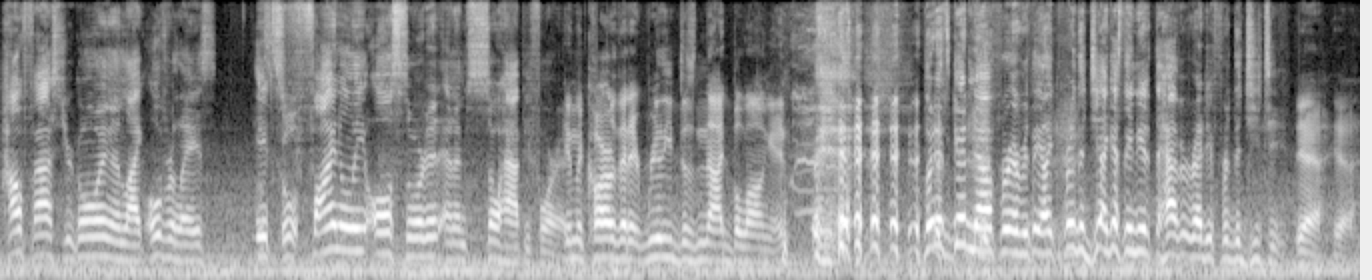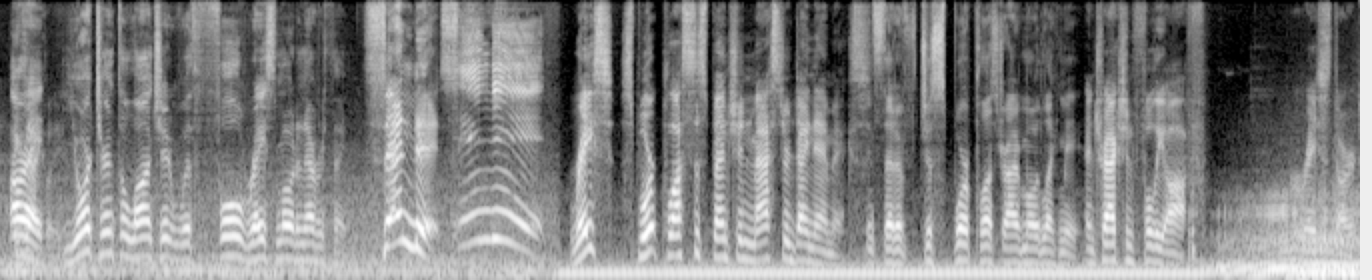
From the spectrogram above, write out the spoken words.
how fast you're going and like overlays. It's cool. finally all sorted and I'm so happy for it. In the car that it really does not belong in. but it's good now for everything. Like for the, G- I guess they needed to have it ready for the GT. yeah, yeah. All right, exactly. your turn to launch it with full race mode and everything. Send it! Send it. Race, Sport Plus suspension, Master Dynamics, Instead of just Sport Plus drive mode like me. and traction fully off. Race start.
